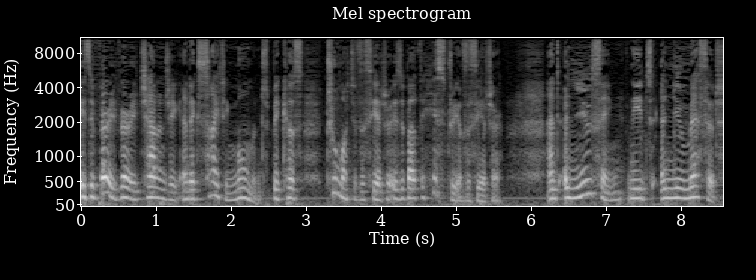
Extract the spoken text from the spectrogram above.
it's a very, very challenging and exciting moment because too much of the theatre is about the history of the theatre. And a new thing needs a new method.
